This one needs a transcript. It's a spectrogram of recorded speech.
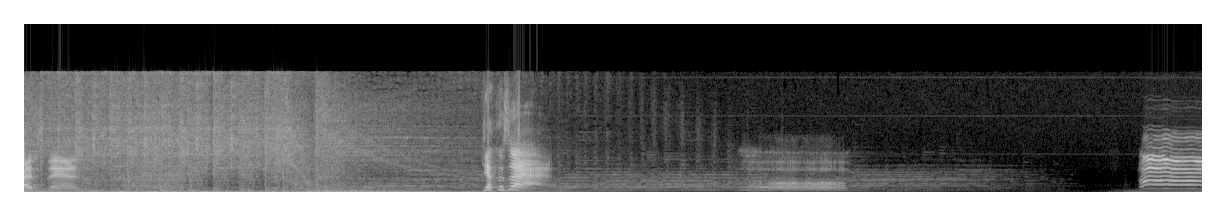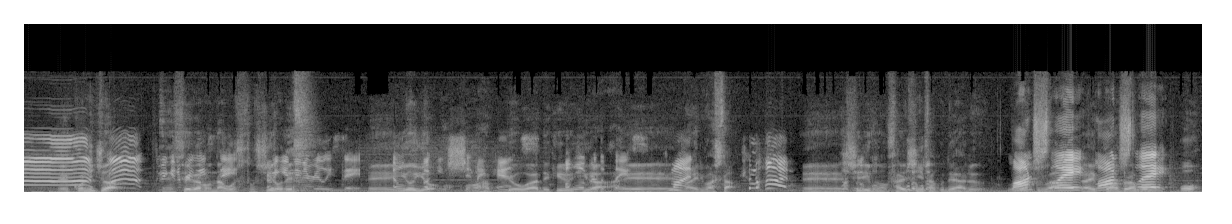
vibes, man. Yakuza! えーこんにちは、えーセガの名越俊夫です、えーいよいよこの発表ができる日が、えー参りました、えーシリーズの最新作であるヤクザライクアドラゴ.ンを、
